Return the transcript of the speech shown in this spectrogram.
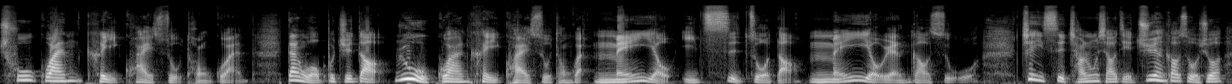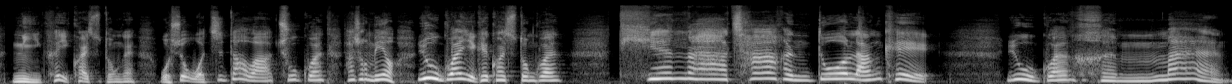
出关可以快速通关，但我不知道入关可以快速通关，没有一次做到，没有人告诉我。这一次，长荣小姐居然告诉我说你可以快速通关。我说我知道啊，出关。她说没有，入关也可以快速通关。天哪，差很多，狼 K，入关很慢。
